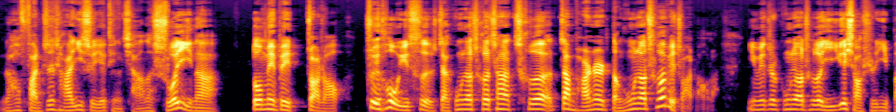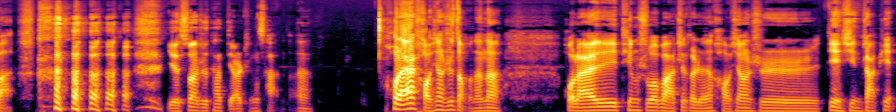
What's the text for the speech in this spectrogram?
然后反侦查意识也挺强的，所以呢都没被抓着。最后一次在公交车站车站牌那儿等公交车被抓着了。因为这公交车一个小时一班，也算是他点儿挺惨的。嗯，后来好像是怎么的呢？后来听说吧，这个人好像是电信诈骗，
